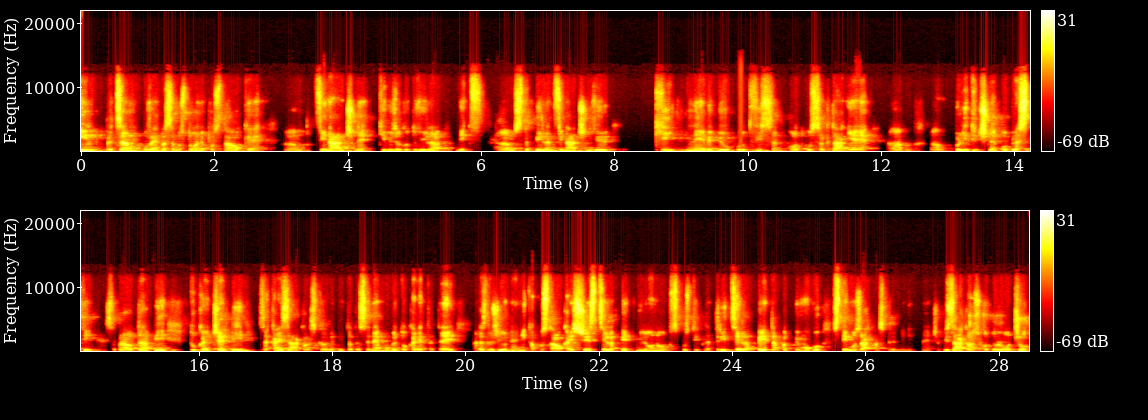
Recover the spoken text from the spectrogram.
in predvsem uvedba samostojne postavke um, finančne, ki bi zagotovila nek um, stabilen finančni vir, ki ne bi bil odvisen od vsakdanje um, um, politične oblasti. Se pravi, da bi tukaj, če bi zakaj zakonska ureditev, da se ne bi mogel to, kar je tedaj razložil, ne neka postavka iz 6,5 milijonov spustiti na 3,5, ampak bi mogel s tem zakon spremeniti. Ne. Če bi zakonsko določil,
